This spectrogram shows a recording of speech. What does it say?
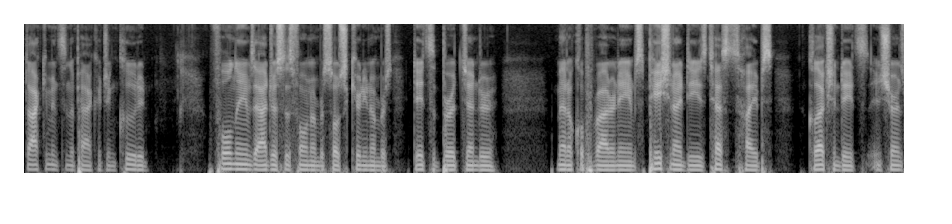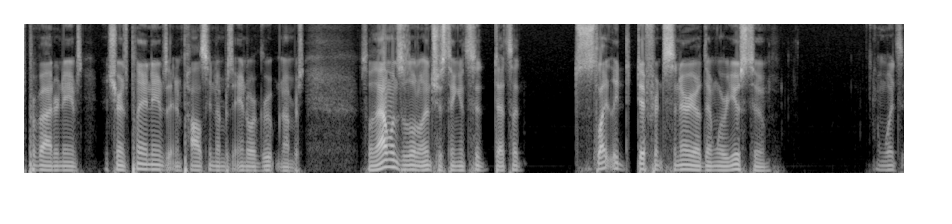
Documents in the package included full names, addresses, phone numbers, social security numbers, dates of birth, gender, medical provider names, patient IDs, test types, collection dates, insurance provider names, insurance plan names, and policy numbers and or group numbers. So that one's a little interesting. It's a that's a slightly different scenario than we're used to. What's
